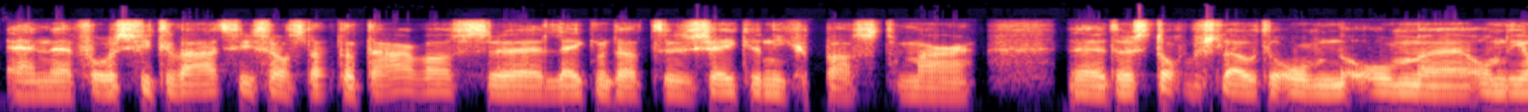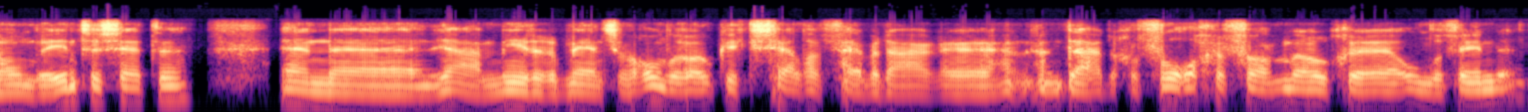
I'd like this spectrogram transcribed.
En voor een situatie zoals dat, dat daar was, leek me dat zeker niet gepast. Maar er is toch besloten om, om, om die honden in te zetten. En ja, meerdere mensen, waaronder ook ik zelf, hebben daar, daar de gevolgen van mogen ondervinden.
